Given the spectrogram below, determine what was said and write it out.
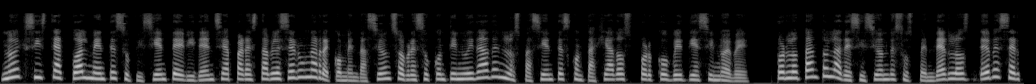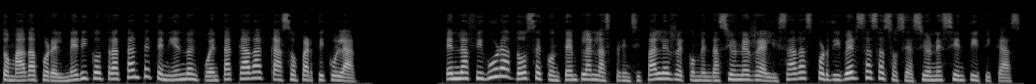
no existe actualmente suficiente evidencia para establecer una recomendación sobre su continuidad en los pacientes contagiados por COVID-19. Por lo tanto, la decisión de suspenderlos debe ser tomada por el médico tratante teniendo en cuenta cada caso particular. En la figura 2 se contemplan las principales recomendaciones realizadas por diversas asociaciones científicas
